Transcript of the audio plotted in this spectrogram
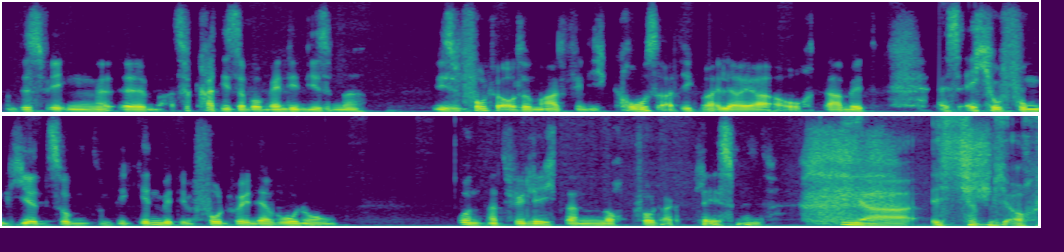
und deswegen, äh, also gerade dieser Moment in diesem diesem Fotoautomat finde ich großartig, weil er ja auch damit als Echo fungiert zum, zum Beginn mit dem Foto in der Wohnung und natürlich dann noch Product Placement. Ja, ich habe mich auch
